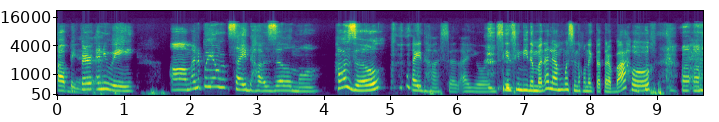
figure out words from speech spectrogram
topic. Yeah. Pero anyway, um ano po yung side hustle mo? Hustle? Side hustle, ayun. Since hindi naman alam kung saan ako nagtatrabaho, uh-uh.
